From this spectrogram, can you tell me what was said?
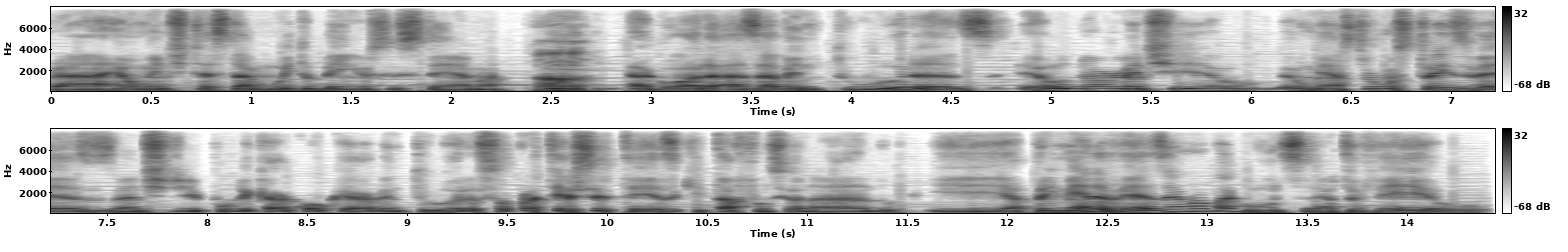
para realmente testar muito bem o sistema. Uhum. E agora as aventuras, eu normalmente eu, eu mestro umas três vezes antes de publicar qualquer aventura, só para ter certeza que tá funcionando. E a primeira vez é uma bagunça, né? Tu vê o,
